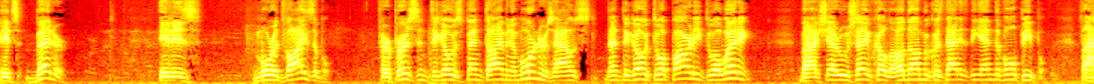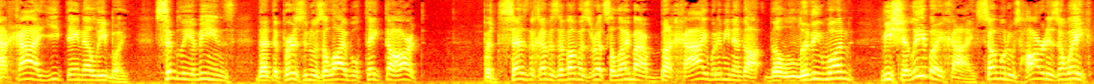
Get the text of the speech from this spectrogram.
It's better it is more advisable for a person to go spend time in a mourner's house than to go to a party, to a wedding. Because that is the end of all people. Simply it means that the person who's alive will take to heart. But says the Chavis of Avos what do you mean? And the, the living one? Someone whose heart is awake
